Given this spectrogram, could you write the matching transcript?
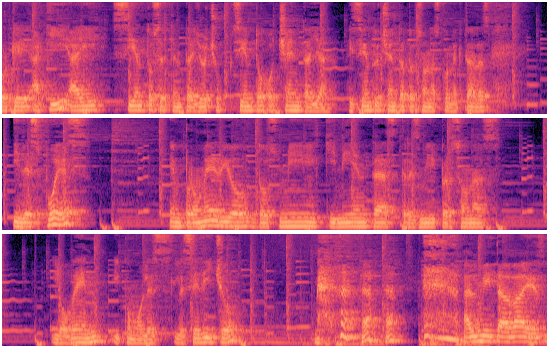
porque aquí hay 178, 180 ya, y 180 personas conectadas. Y después en promedio 2.500, 3.000 personas lo ven y como les, les he dicho, Almita Baez,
